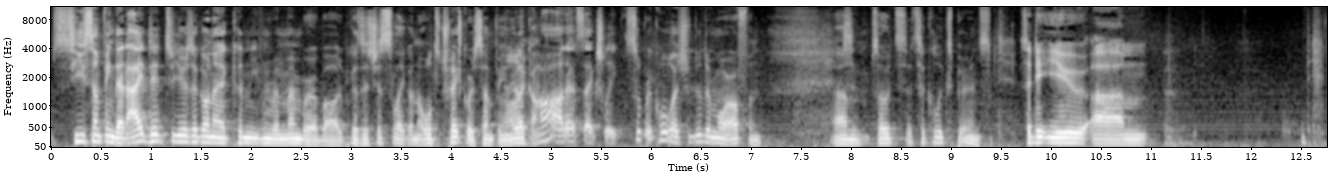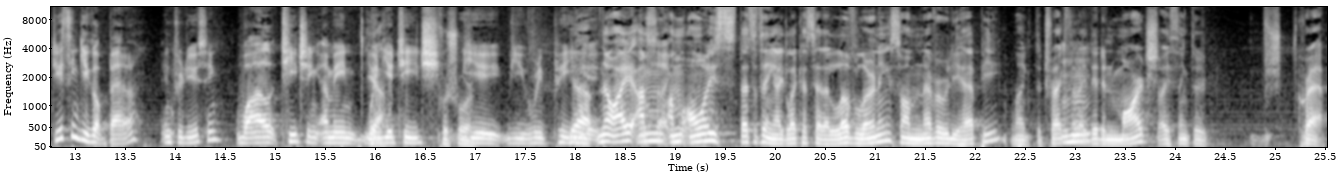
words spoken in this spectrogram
see something that I did two years ago and I couldn't even remember about it because it's just like an old trick or something. And you're like, oh, that's actually super cool. I should do that more often. Um, so it's it's a cool experience. So did you? Um, do you think you got better in producing while teaching? I mean, when Yeah, you teach, for sure. you you repeat. Yeah, no, I, I'm I'm always. That's the thing. I, like I said, I love learning, so I'm never really happy. Like the tracks that I Mhm. did in March, I think they're crap,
